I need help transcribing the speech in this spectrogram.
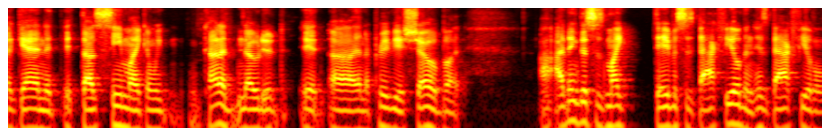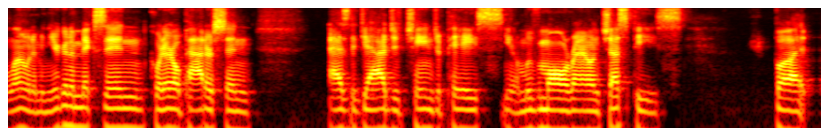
again, it, it does seem like, and we kind of noted it uh, in a previous show, but I think this is Mike Davis's backfield and his backfield alone. I mean, you're going to mix in Cordarrelle Patterson as the gadget, change of pace, you know, move them all around, chess piece, but.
